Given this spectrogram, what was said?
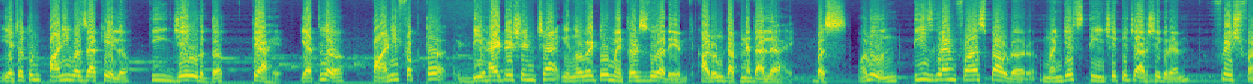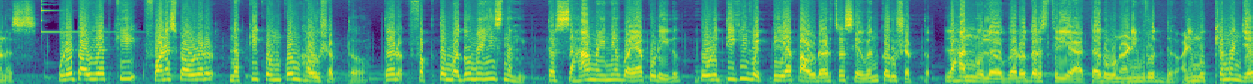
याच्यातून पाणी वजा केलं की जे उरतं ते आहे. यातलं पाणी फक्त डिहायड्रेशनच्या इनोव्हेटिव्ह मेथड्सद्वारे काढून टाकण्यात आलं आहे. बस. म्हणून तीस ग्रॅम फणस पावडर म्हणजेच तीनशे ते चारशे ग्रॅम फ्रेश फणस. पुढे पाहूयात की फणस पावडर नक्की कोण कोण खाऊ शकतं. तर फक्त मधुमेहीच नाही तर सहा महिने वयापुढील कोणतीही व्यक्ती या पावडरचं सेवन करू शकतं. लहान मुलं गरोदर स्त्रिया तरुण आणि वृद्ध. आणि मुख्य म्हणजे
